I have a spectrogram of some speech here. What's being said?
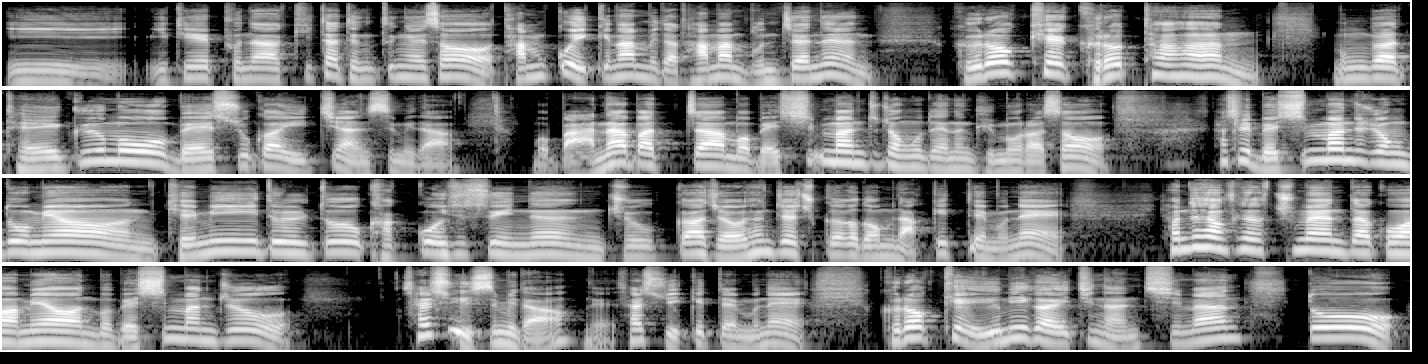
이 ETF나 기타 등등에서 담고 있긴 합니다. 다만 문제는 그렇게 그렇다한 뭔가 대규모 매수가 있지 않습니다. 뭐 많아봤자 뭐 몇십만 주 정도 되는 규모라서 사실 몇십만 주 정도면 개미들도 갖고 있을 수 있는 주가죠. 현재 주가가 너무 낮기 때문에 현재 상태에서 추매한다고 하면 뭐 몇십만 주 살 수 있습니다. 네, 살 수 있기 때문에 그렇게 의미가 있진 않지만 또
